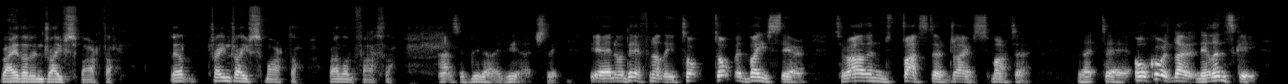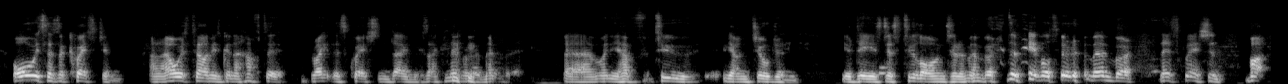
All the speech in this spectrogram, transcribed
rather than drive smarter. Learn- Try and drive smarter rather than faster. That's a good idea, actually. Yeah, no, definitely top top advice there. So rather than faster, drive smarter. That uh, oh, of course now Nelinski always has a question, and I always tell him he's going to have to write this question down because I can never remember it. Um, when you have two young children, your day is just too long to remember to be able to remember this question. But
